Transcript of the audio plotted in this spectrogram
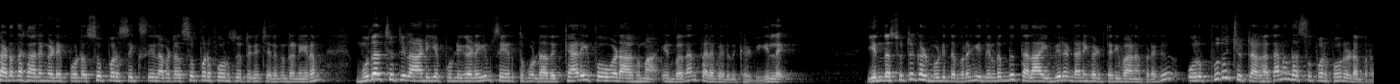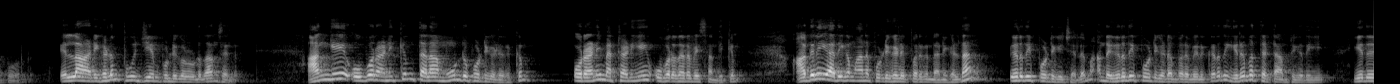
கடந்த காலங்களைப் போல சூப்பர் சிக்ஸில் அவற்றால் சூப்பர் ஃபோர் சுற்றுக்கு செல்கின்ற நேரம் முதல் சுற்றில் ஆடிய புள்ளிகளையும் சேர்த்து கொண்டு அது கேரி ஃபோர்வர்ட் ஆகுமா என்பதுதான் பல பேரது கேள்வி. இல்லை. இந்த சுற்றுகள் முடிந்த பிறகு இதிலிருந்து தலா இரண்டு அணிகள் தெரிவான பிறகு ஒரு புது சுற்றாகத்தான் அந்த சூப்பர் ஃபோர் இடம்பெற போகிறது எல்லா அணிகளும் பூஜ்ஜியம் புள்ளிகளோடு தான் செல்லும். அங்கே ஒவ்வொரு அணிக்கும் தலா மூன்று போட்டிகள் இருக்கும். ஒரு அணி மற்ற அணியை ஒவ்வொரு தடவை சந்திக்கும். அதிலே அதிகமான புள்ளிகளை பெறுகின்ற அணிகள் தான் இறுதிப் போட்டிக்கு செல்லும். அந்த இறுதிப் போட்டி இடம்பெறவிருக்கிறது இருபத்தெட்டாம் தேதி. இது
